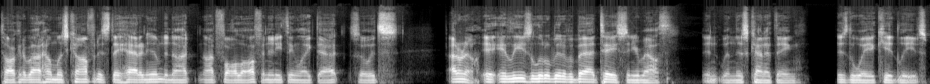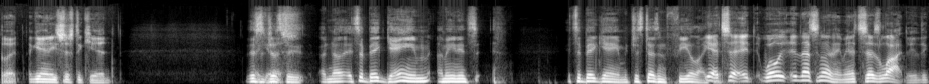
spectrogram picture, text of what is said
talking about how much confidence they had in him to not not fall off and anything like that. So it's, I don't know, it, it leaves a little bit of a bad taste in your mouth, in, when this kind of thing is the way a kid leaves. But again, he's just a kid. This I is just a another it's a big game. I mean, it's it's a big game. It just doesn't feel like yeah, it. it's a, it, well, it, that's another thing, man. It says a lot, dude. The,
